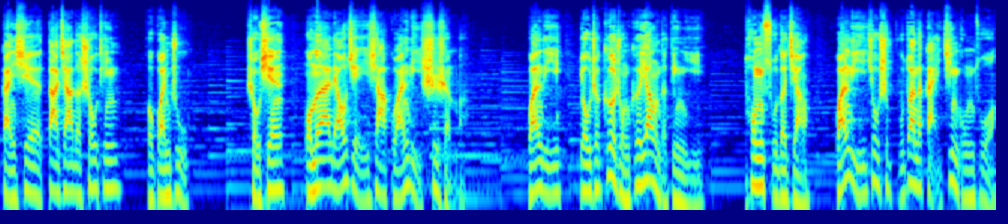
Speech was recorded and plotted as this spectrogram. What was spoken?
感谢大家的收听和关注。首先，我们来了解一下管理是什么。管理有着各种各样的定义。通俗的讲，管理就是不断的改进工作，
